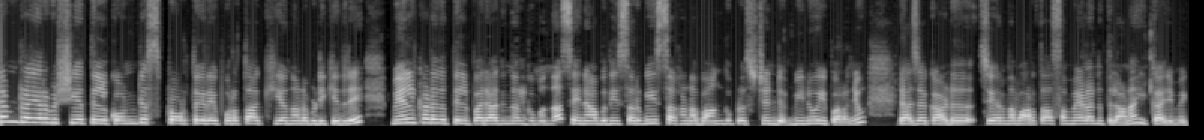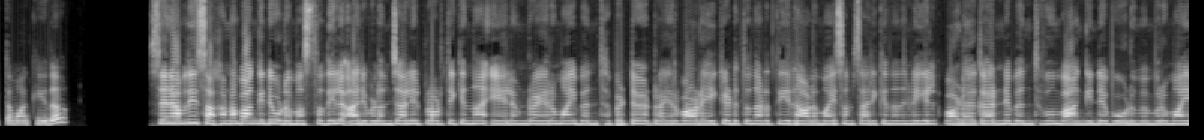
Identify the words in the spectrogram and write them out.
ഏലം ഡ്രയർ വിഷയത്തിൽ കോൺഗ്രസ് പ്രവർത്തകരെ പുറത്താക്കിയ നടപടിക്കെതിരെ മേൽഘടകത്തിൽ പരാതി നൽകുമെന്ന് സേനാപതി സർവീസ് സഹകരണ ബാങ്ക് പ്രസിഡന്റ് ബിനോയ് പറഞ്ഞു. രാജാക്കാട് ചേർന്ന വാർത്താ സമ്മേളനത്തിലാണ് ഇക്കാര്യം വ്യക്തമാക്കിയത്. സേനാപതി സഹകരണ ബാങ്കിന്റെ ഉടമസ്ഥതയിൽ അരിവിളംചാലിൽ പ്രവർത്തിക്കുന്ന ഏലം ഡ്രയറുമായി ബന്ധപ്പെട്ട് ഡ്രയർ വാടകയ്ക്കെടുത്ത് നടത്തിയിരുന്ന ആളുമായി സംസാരിക്കുന്നതിനിടയിൽ വാടകക്കാരന്റെ ബന്ധുവും ബാങ്കിന്റെ ബോർഡ് മെമ്പറുമായ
